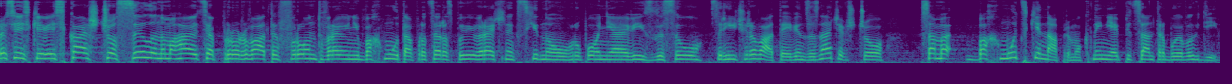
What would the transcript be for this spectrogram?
Російські війська щосили намагаються прорвати фронт в районі Бахмута. Про це розповів речник східного угруповання військ ЗСУ Сергій Череватий. Він зазначив, що саме Бахмутський напрямок нині епіцентр бойових дій.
